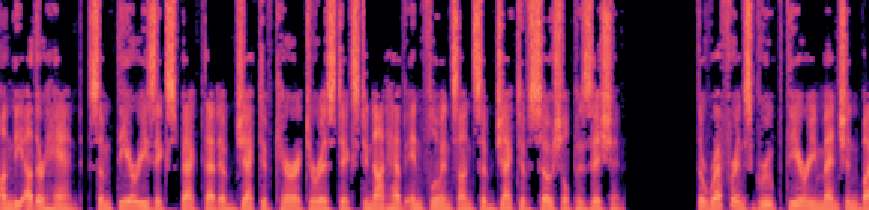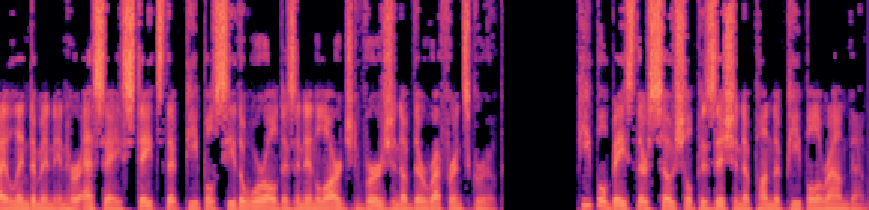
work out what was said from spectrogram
On the other hand, some theories expect that objective characteristics do not have influence on subjective social position. The reference group theory mentioned by Lindemann in her essay states that people see the world as an enlarged version of their reference group. People base their social position upon the people around them.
